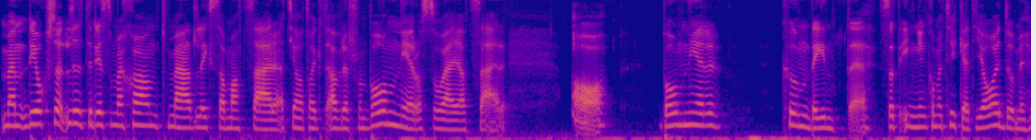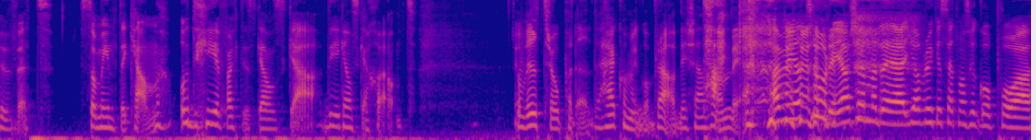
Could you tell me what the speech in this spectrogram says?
men det är också lite det som är skönt med liksom att, så här, att jag har tagit över det från Bonnier och så är jag att så här, ja, Bonnier kunde inte. Så att ingen kommer tycka att jag är dum i huvudet som inte kan. Och det är faktiskt ganska, det är ganska skönt. Och vi tror på dig. Det här kommer ju gå bra. Det känns Tack. som det. Ja, men jag tror det. Jag känner det. Jag brukar säga att man ska gå på.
